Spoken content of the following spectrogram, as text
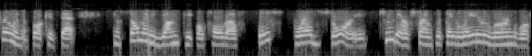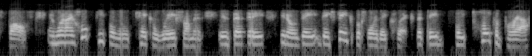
true in the book is that you know so many young people told us they spread stories to their friends that they later learned were false. And what I hope people will take away from it is that they, you know, they they think before they click, that they they take a breath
